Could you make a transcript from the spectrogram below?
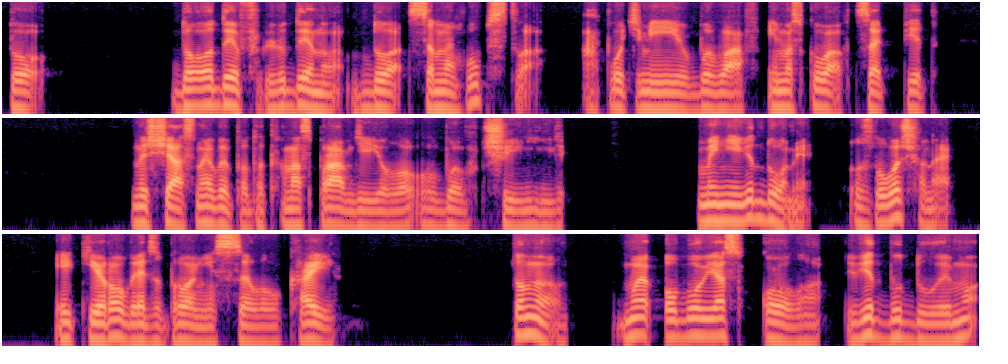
хто доводив людину до самогубства, а потім її вбивав і маскував це під нещасний випадок, а насправді його вбив чи. Мені відомі злочини, які роблять Збройні Сили України. Тому ми обов'язково відбудуємо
